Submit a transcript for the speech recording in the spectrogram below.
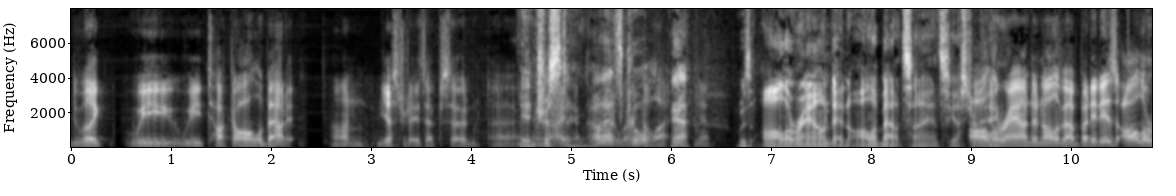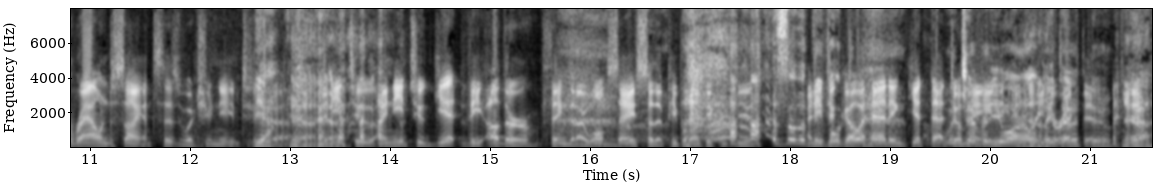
like we we talked all about it on yesterday's episode. Uh, and I- Interesting. Oh, that's cool. A lot. Yeah. yeah. Was all around and all about science yesterday. All around and all about, but it is all around science is what you need to. Yeah. uh, Yeah, I need to. I need to get the other thing that I won't say so that people don't get confused. So that I need to go can- ahead and get that whichever domain URL and they go redirect to. it. Yeah.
